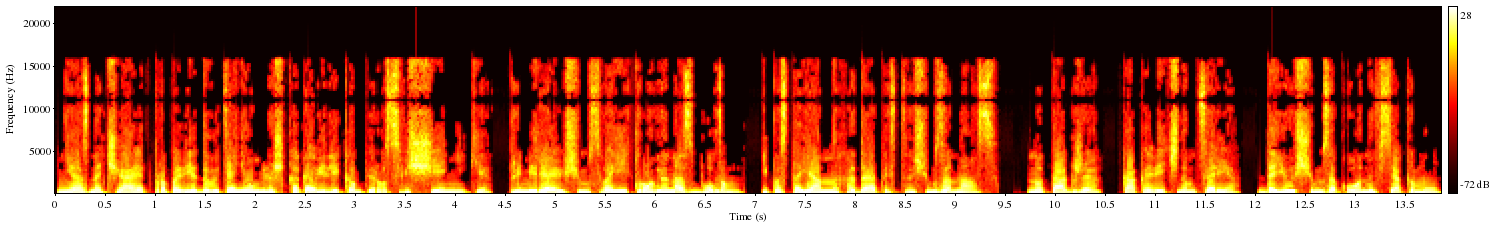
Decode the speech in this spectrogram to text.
не означает проповедовать о Нем лишь как о великом первосвященнике, примиряющем своей кровью нас Богом, и постоянно ходатайствующем за нас, но также, как о вечном царе, дающем законы всякому,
